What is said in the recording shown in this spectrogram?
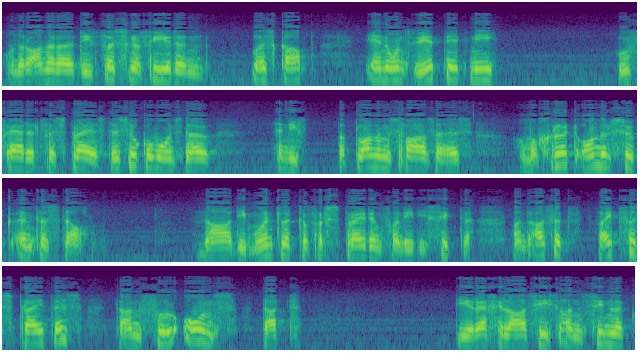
onder andere die Visrivier in Oos-Kaap en ons weet net nie hoe ver dit versprei is. Dis hoekom ons nou in die beplanningsfase is om 'n groot ondersoek in te stel na die moontlike verspreiding van hierdie siekte. Want as dit wyd versprei is, dan voel ons dat die regulasies aansienlik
